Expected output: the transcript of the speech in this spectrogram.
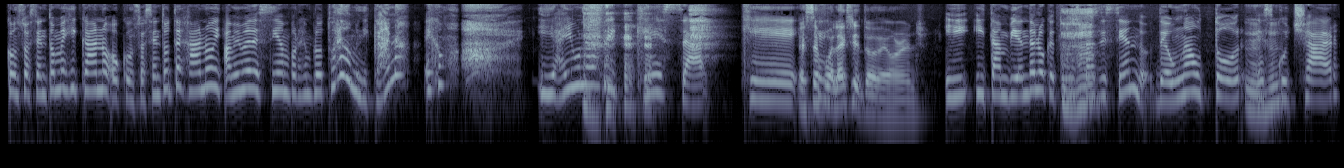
con su acento mexicano o con su acento tejano. Y a mí me decían, por ejemplo, ¿tú eres dominicana? Es como... Y hay una riqueza que... Ese fue el éxito de Orange. Y, y también de lo que tú me estás diciendo, de un autor escuchar.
